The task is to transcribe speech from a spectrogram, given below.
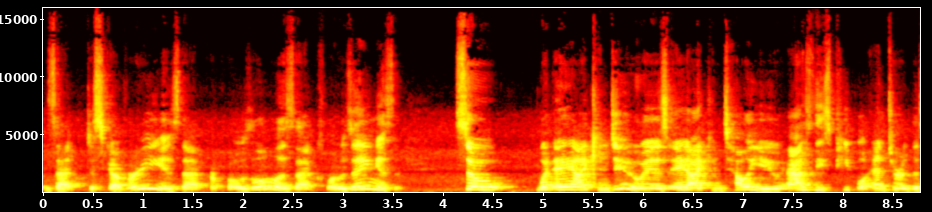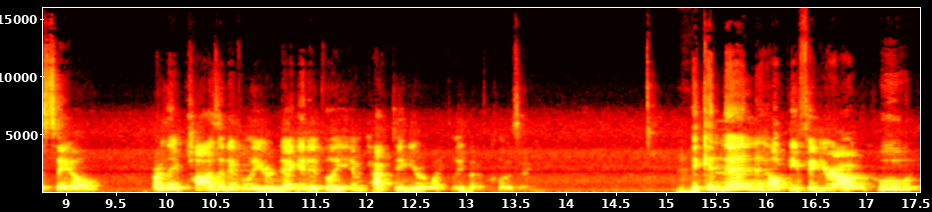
Is that discovery? Is that proposal? Is that closing? Is so what AI can do is AI can tell you as these people enter the sale, are they positively or negatively impacting your likelihood of closing? Mm-hmm. It can then help you figure out who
